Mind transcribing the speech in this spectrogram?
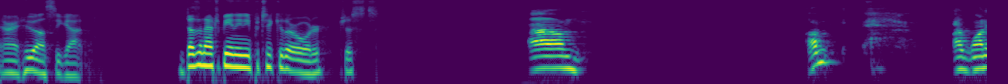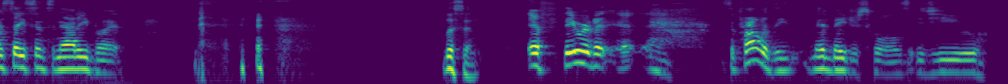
All right. Who else you got? It doesn't have to be in any particular order. Just um, I'm, I want to say Cincinnati, but listen. if they were to, it's the problem with the mid-major schools is you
